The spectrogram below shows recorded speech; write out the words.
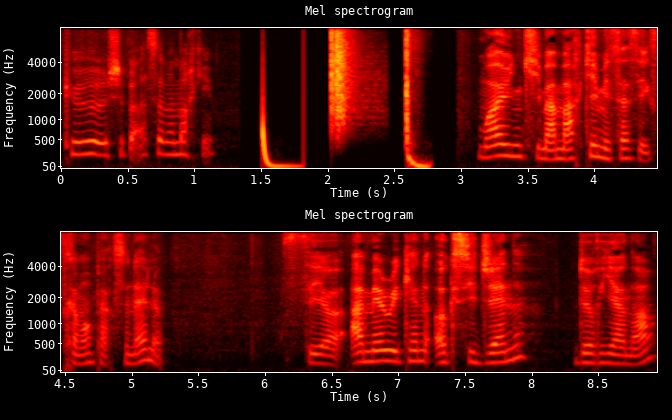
que je sais pas, ça m'a marqué. Moi, une qui m'a marqué, mais ça, c'est extrêmement personnel. C'est euh, American Oxygen de Rihanna.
